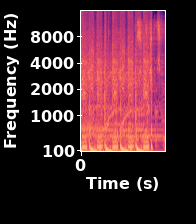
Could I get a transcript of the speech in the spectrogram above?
On se cache parce qu'on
